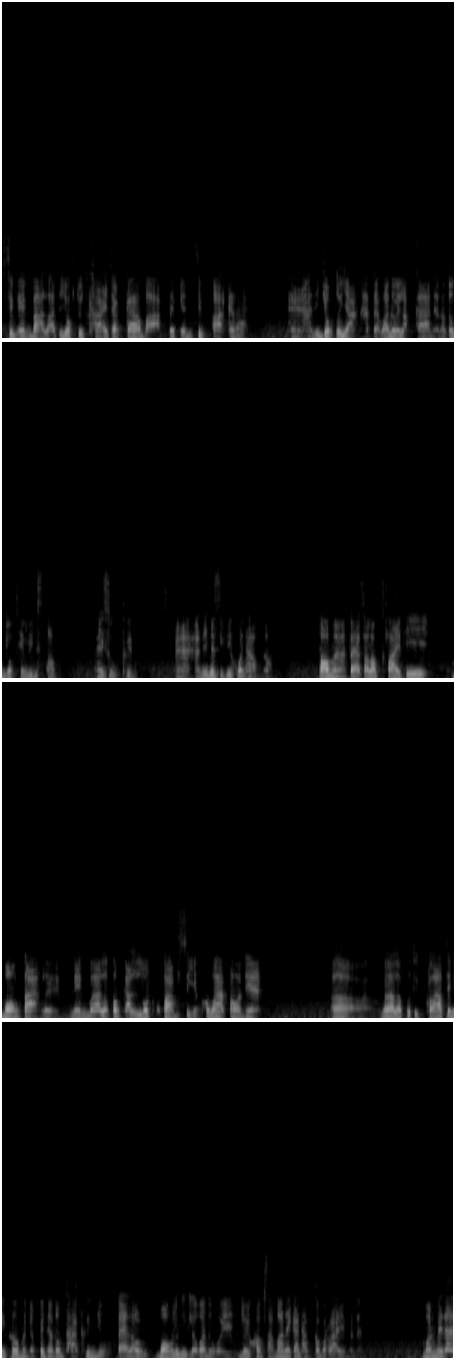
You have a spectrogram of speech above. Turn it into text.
11 บาท เราอาจจะยกจุดขายจาก 9 บาทไปเป็น 10 บาทก็ได้อันนี้ยกตัวอย่างนะ แต่ว่าโดยหลักการเนี่ยเราต้องยก trailing stop ให้สูงขึ้น อ่า อันนี้เป็นสิ่งที่ควรทำเนาะ ต่อมาแต่สำหรับใครที่มองต่างเลย เน้นว่าเราต้องการลดความเสี่ยง เพราะว่าตอนเนี้ย เวลาเราพูดถึงกราฟเทคนิคมันยังเป็นแนวโน้มขาขึ้นอยู่ แต่เรามองลึกๆแล้วว่าโดย โดยความสามารถในการทำกำไรมันมันไม่น่า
